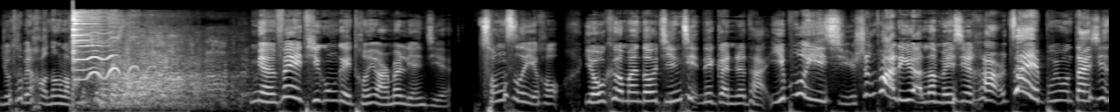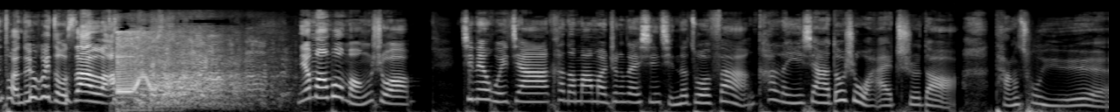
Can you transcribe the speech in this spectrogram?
你就特别好弄了吧？免费提供给团员们连接，从此以后游客们都紧紧地跟着他，一步一趋，生怕离远了没信号，再也不用担心团队会走散了。柠檬不萌说。今天回家看到妈妈正在辛勤的做饭，看了一下都是我爱吃的糖醋鱼、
